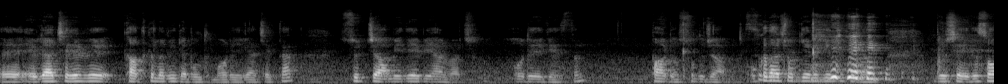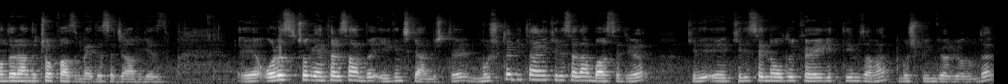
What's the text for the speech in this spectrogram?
Ee, Evliya Çelebi katkılarıyla buldum orayı gerçekten. Süt Camii diye bir yer var. Oraya gezdim. Pardon Sulu Cami. O Sulu kadar Cami. çok yere gezdim bu şeyde. Son dönemde çok fazla medrese cami gezdim. Ee, orası çok enteresandı, ilginç gelmişti. Muş'ta bir tane kiliseden bahsediyor. Kili- e, kilisenin olduğu köye gittiğim zaman Muş Bingöl yolunda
